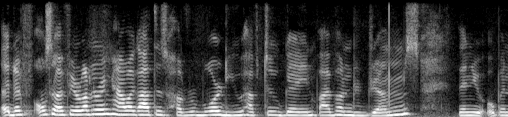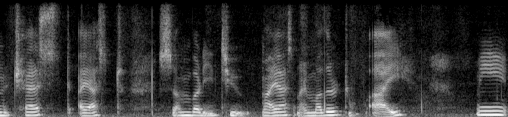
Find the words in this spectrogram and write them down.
And if also if you're wondering how I got this hoverboard, you have to gain 500 gems. Then you open a chest. I asked somebody to I asked my mother to buy me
